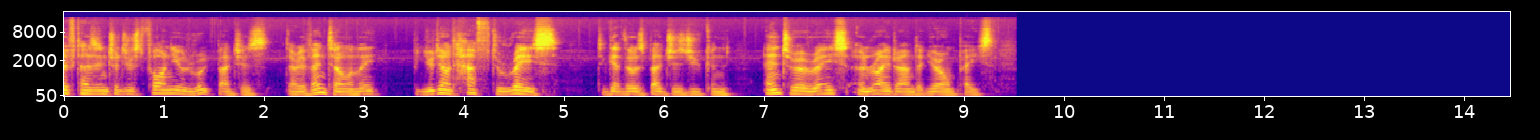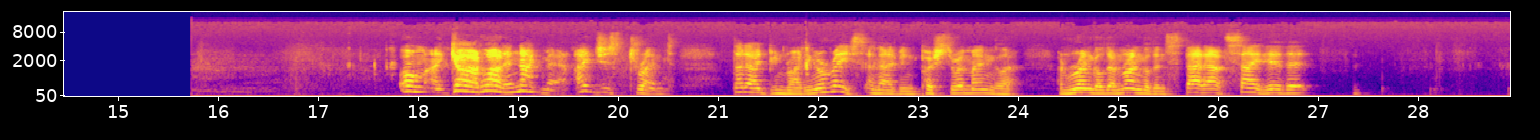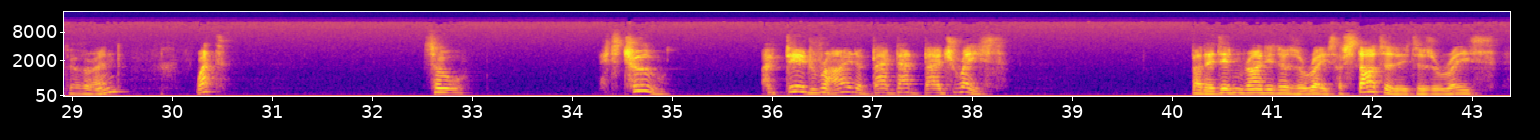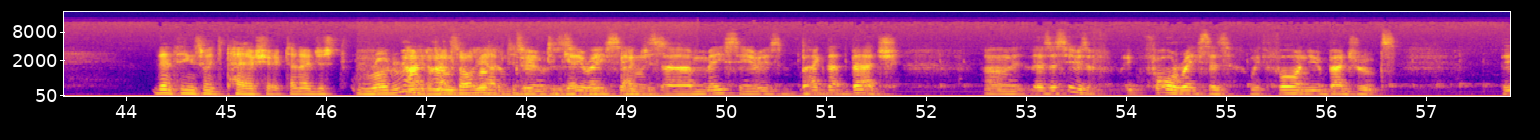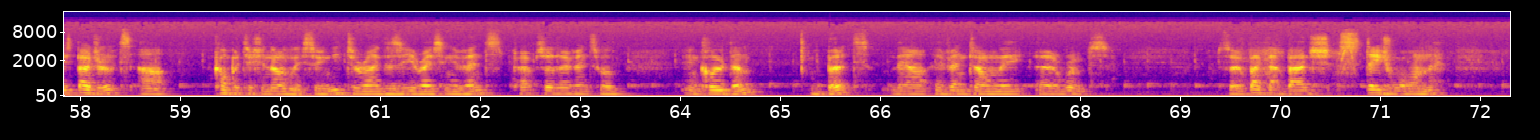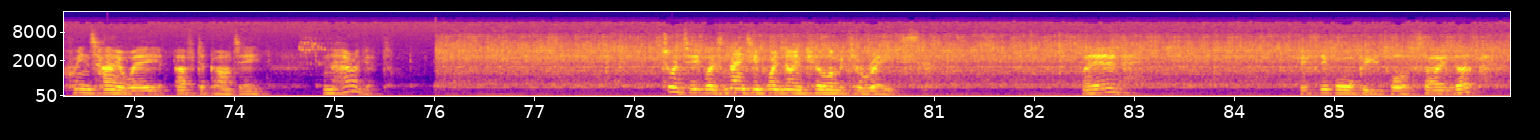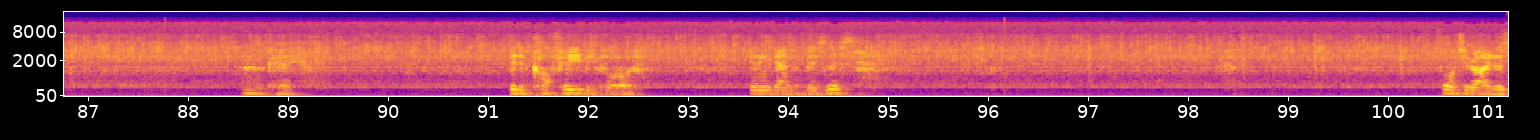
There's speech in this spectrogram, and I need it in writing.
Zwift has introduced four new route badges. They're event only, but you don't have to race to get those badges. You can enter a race and ride around at your own pace. Oh my god, what a nightmare! I just dreamt that I'd been riding a race and I'd been pushed through a mangler and wrangled and wrangled and spat outside here the. the other end? What? So. It's true. I did ride a Bag That badge race. But I didn't ride it as a race. I started it as a race then things went pear shaped, and I just rode around, and that's all you have to, do to get badges. Uh, May series Bag That badge. Uh, there's a series of four races with four new badge routes. These badge routes are competition only, so you need to ride the zRacing events. Perhaps other events will include them, but they are event only uh, routes. So Bag That badge, stage one. Queen's Highway after party in Harrogate. 20 was 19.9 kilometre race. With 54 people signed up. Okay. Bit of coffee before getting down to business. Forty riders.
